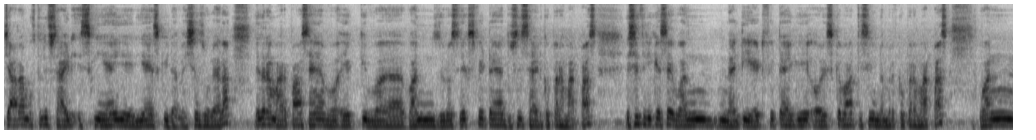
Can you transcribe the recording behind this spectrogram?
چارہ مختلف سائڈ اس کی ہیں، یہ ایریا ہے اس کی ڈائمیشنز وغیرہ، ادھر ہمارے پاس ہیں ایک کی ون زیرو سکس فٹ ہے، دوسری سائڈ کے اوپر ہمارے پاس اسی طریقے سے one ninety eight foot foot آئے گی اور اس کے بعد تیسری نمبر کے اوپر ہمارے پاس ون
